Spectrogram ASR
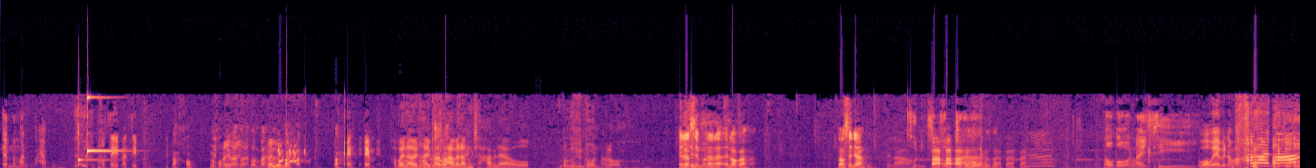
เติมน้ำมันแป๊บเอาเศษมาสิบปะครบเราครบยังไปลุงไป เอ้ยเต็ม เขาไปแล้วไอ้ไทยมึงช้าไปแล้วมึงช้าไปแล้ว รถลุงอยู่นู่นฮัลโหลไอ้เราเสร็จหมดแล้วน่ะไอ้ล็อกอะล็อกเสร็จยังคุณปลาปลาปลาไปโฮไปโฮโอ้โอ้หน่อยสิวอลเวย์ไปไหนวะอร่อยไอ้นะจู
